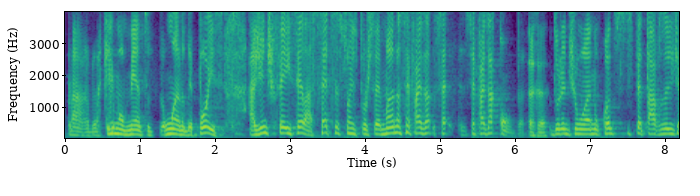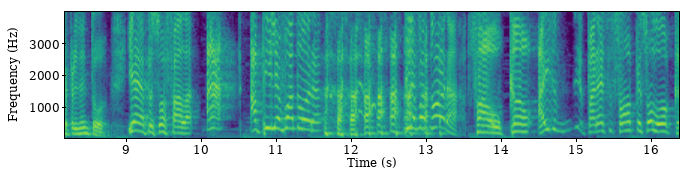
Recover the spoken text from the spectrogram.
para aquele momento, um ano depois, a gente fez, sei lá, sete sessões por semana, você faz a, você faz a conta. Uhum. Durante um ano, quantos espetáculos a gente apresentou. E aí a pessoa fala: Ah! A pilha voadora! pilha voadora! Falcão! Aí parece só uma pessoa louca,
